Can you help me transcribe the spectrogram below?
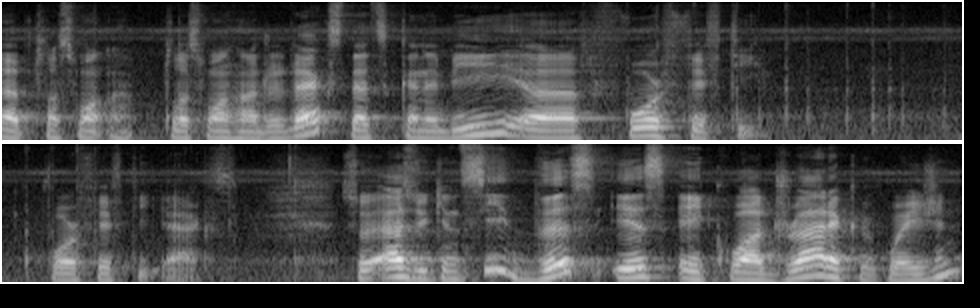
uh, plus, one, plus 100x, that's going to be uh, 450. 450x. So as you can see, this is a quadratic equation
